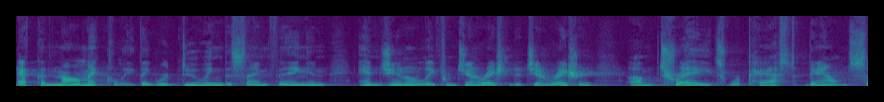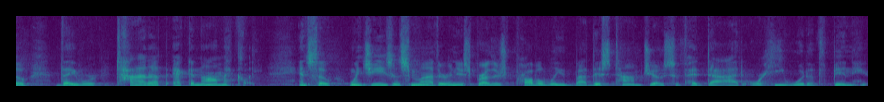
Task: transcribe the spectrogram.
economically. They were doing the same thing, and, and generally, from generation to generation, um, trades were passed down. So they were tied up economically. And so when Jesus' mother and his brothers, probably by this time Joseph had died, or he would have been here.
